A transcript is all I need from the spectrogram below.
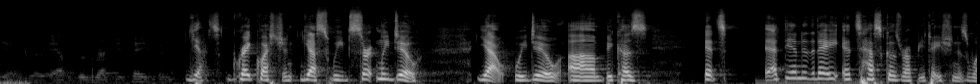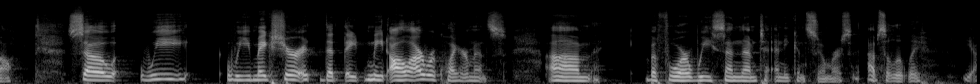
you know they have a good reputation? Yes, great question. Yes, we certainly do. Yeah, we do um, because it's at the end of the day, it's HESSCO's reputation as well. So we we make sure that they meet all our requirements um, before we send them to any consumers. Absolutely. Yeah.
